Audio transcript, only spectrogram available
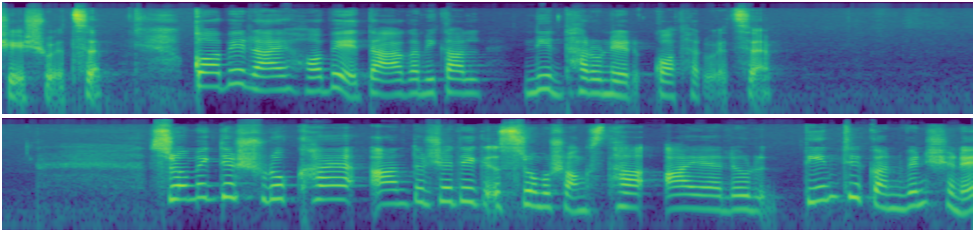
শেষ হয়েছে। কবে রায় হবে তা আগামীকাল নির্ধারণের কথা রয়েছে। শ্রমিকদের সুরক্ষায় আন্তর্জাতিক শ্রম সংস্থা আইএলওর তিনটি কনভেনশনে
